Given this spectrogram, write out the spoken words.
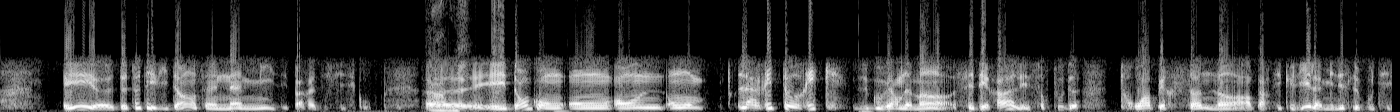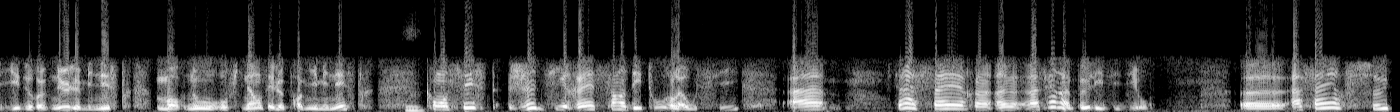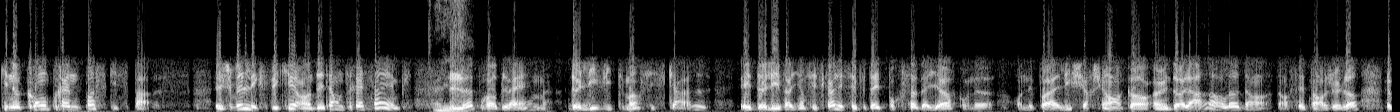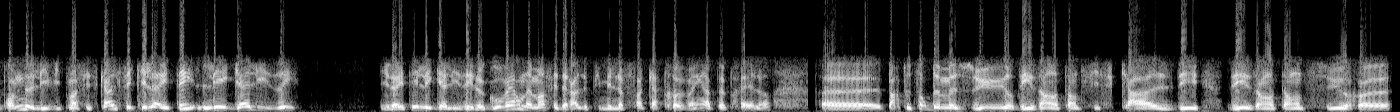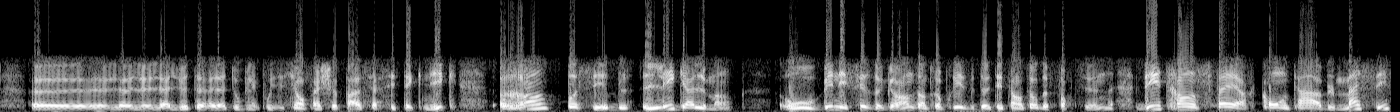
est, euh, de toute évidence, un ami des paradis fiscaux. Ah et donc, on, on la rhétorique du gouvernement fédéral et surtout de trois personnes là en particulier, la ministre Le Boutillier du Revenu, le ministre Morneau aux Finances et le Premier ministre, hmm. consiste, je dirais, sans détour là aussi, à, à faire un, à faire un peu les idiots, euh, à faire ceux qui ne comprennent pas ce qui se passe. Je vais l'expliquer en des termes très simples. Le problème de l'évitement fiscal, et de l'évasion fiscale. Et c'est peut-être pour ça d'ailleurs qu'on a on n'est pas allé chercher encore un dollar là dans, dans cet enjeu-là. Le problème de l'évitement fiscal, c'est qu'il a été légalisé. Il a été légalisé. Le gouvernement fédéral, depuis 1980 à peu près, là, euh, par toutes sortes de mesures, des ententes fiscales, des, des ententes sur euh, euh, la lutte à la double imposition, enfin je passe assez technique, rend possible légalement au bénéfice de grandes entreprises et de détenteurs de fortune des transferts comptables massifs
